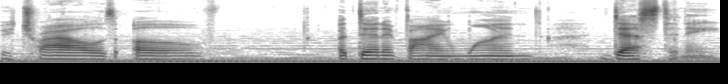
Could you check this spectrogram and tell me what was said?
a trials of identifying one's destiny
